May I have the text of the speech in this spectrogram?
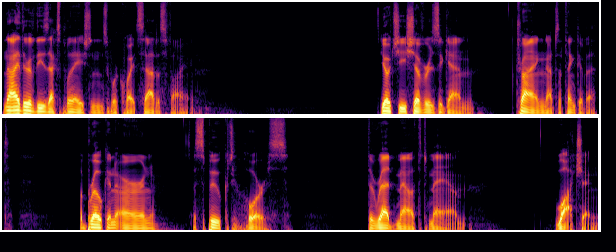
neither of these explanations were quite satisfying. Yochi shivers again, trying not to think of it. A broken urn, a spooked horse, the red mouthed man. Watching.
